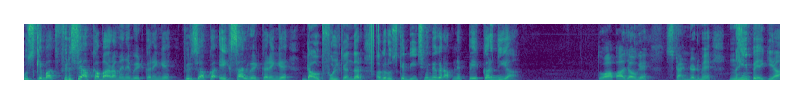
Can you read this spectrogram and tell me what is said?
उसके बाद फिर से आपका 12 महीने वेट करेंगे, फिर से आपका एक साल वेट करेंगे डाउटफुल के अंदर। अगर उसके बीच में भी अगर आपने पे कर दिया तो आप आ जाओगे स्टैंडर्ड में। नहीं पे किया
